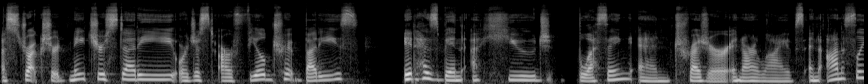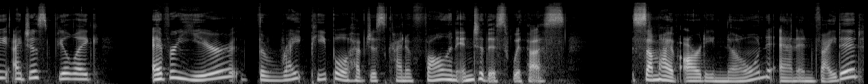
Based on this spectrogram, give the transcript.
a structured nature study, or just our field trip buddies. It has been a huge blessing and treasure in our lives. And honestly, I just feel like every year the right people have just kind of fallen into this with us. Some I've already known and invited,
